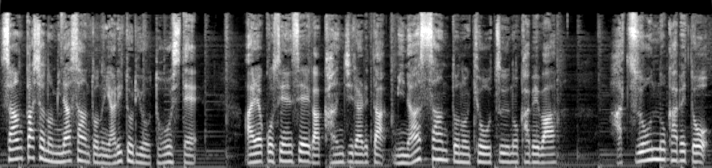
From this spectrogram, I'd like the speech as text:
参加者の皆さんとのやりとりを通して、綾子先生が感じられた皆さんとの共通の壁は、発音の壁と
